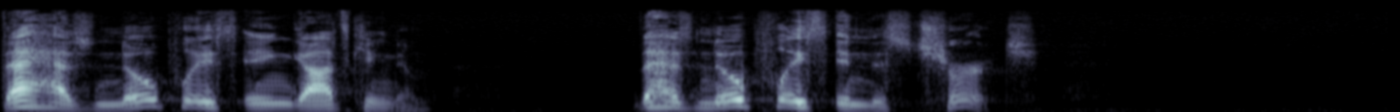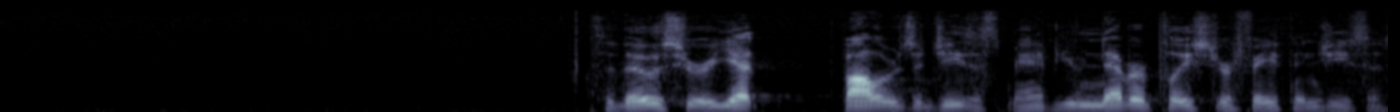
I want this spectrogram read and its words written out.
That has no place in God's kingdom. That has no place in this church. To those who are yet followers of Jesus, man, if you've never placed your faith in Jesus,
